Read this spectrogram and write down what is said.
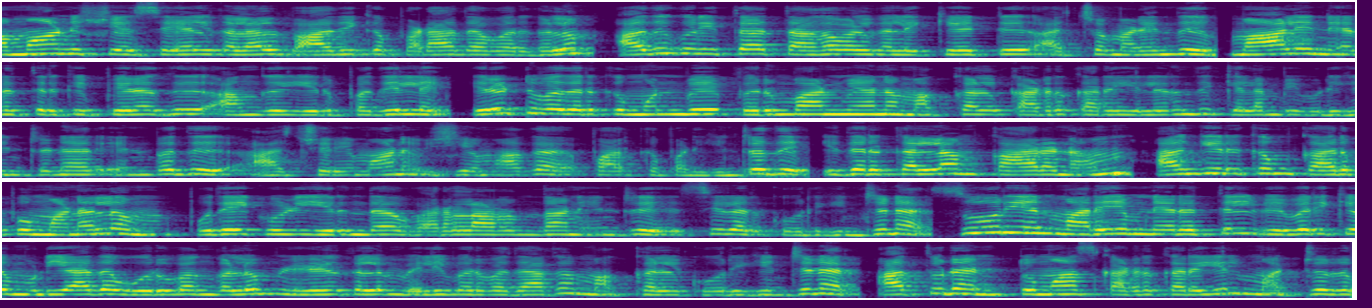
அமானுஷ்ய செயல்களால் பாதிக்கப்படாதவர்களும் அது குறித்த தகவல்களை கேட்டு அச்சமடைந்து மாலை நேரத்திற்கு பிறகு அங்கு இருப்பதில்லை. இருட்டுவதற்கு முன்பே பெரும்பான்மையான மக்கள் கடற்கரையிலிருந்து கிளம்பி விடுகின்றனர் என்பது ஆச்சரியமான விஷயமாக பார்க்கப்படுகின்றது. இதற்கெல்லாம் காரணம் அங்கிருக்கும் கருப்பு மணலும் புதைக்குழி இருந்த வரலாறும் தான் என்று சிலர் கூறுகின்றனர். சூரியன் மறையும் நேரத்தில் விவரிக்க முடியாத உருவங்களும் நிழல்களும் வெளிவருவதாக மக்கள் கூறுகின்றனர். அத்துடன் டுமாஸ் கடற்கரையில் மற்றொரு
